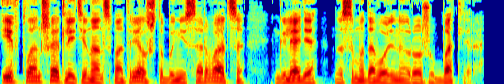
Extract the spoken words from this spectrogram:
И в планшет лейтенант смотрел, чтобы не сорваться, глядя на самодовольную рожу Батлера.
